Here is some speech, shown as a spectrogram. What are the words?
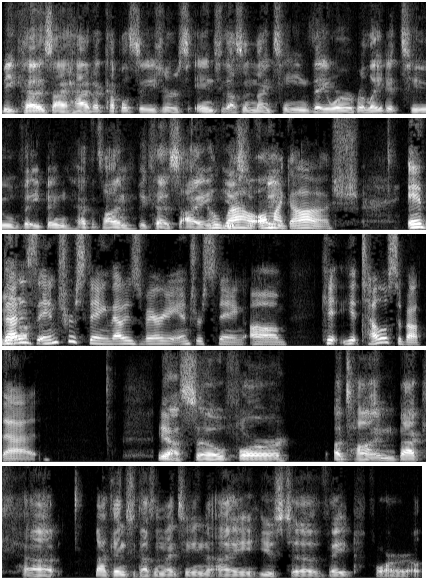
because I had a couple of seizures in 2019, they were related to vaping at the time because I. Oh, wow. Oh, my gosh. It, that yeah. is interesting. That is very interesting. Um, can you tell us about that? Yeah, so for a time back uh, back in 2019, I used to vape for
